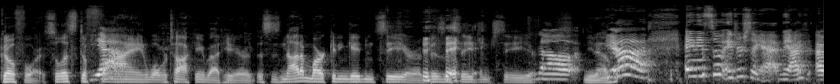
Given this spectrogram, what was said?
go for it. So let's define yeah. what we're talking about here. This is not a marketing agency or a business agency. Or, no, you know. Yeah, and it's so interesting. I mean, I, I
